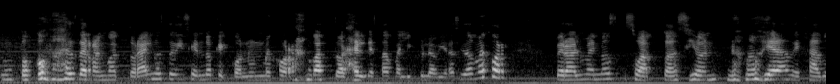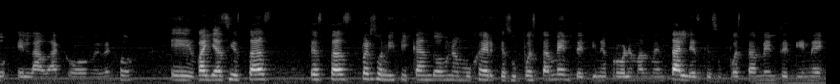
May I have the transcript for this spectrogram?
un poco más de rango actoral, no estoy diciendo que con un mejor rango actoral de esta película hubiera sido mejor, pero al menos su actuación no me hubiera dejado helada como me dejó. Eh, vaya, si estás, estás personificando a una mujer que supuestamente tiene problemas mentales, que supuestamente tiene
